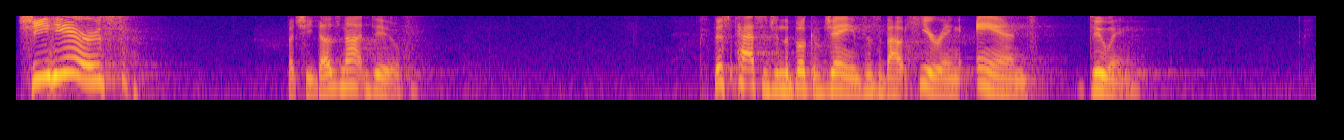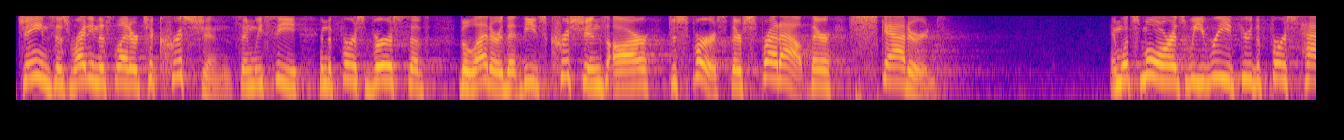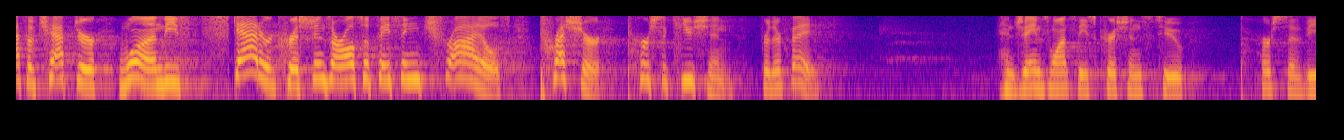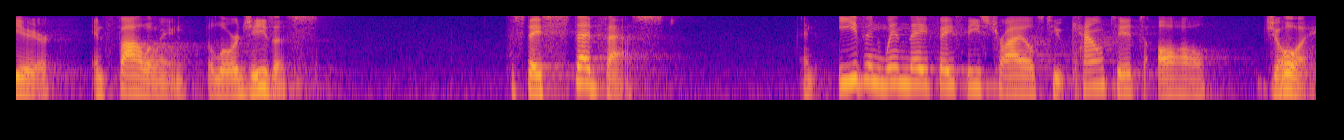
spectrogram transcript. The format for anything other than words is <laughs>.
She hears, but she does not do. This passage in the book of James is about hearing and doing. James is writing this letter to Christians, and we see in the first verse of the letter that these Christians are dispersed, they're spread out, they're scattered. And what's more, as we read through the first half of chapter 1, these scattered Christians are also facing trials, pressure, persecution for their faith. And James wants these Christians to persevere in following the Lord Jesus to stay steadfast. And even when they face these trials, to count it all joy.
